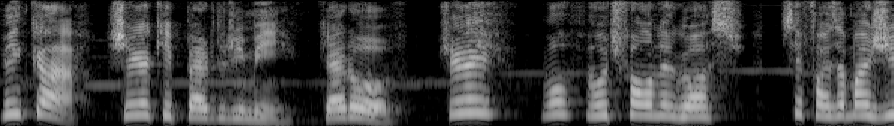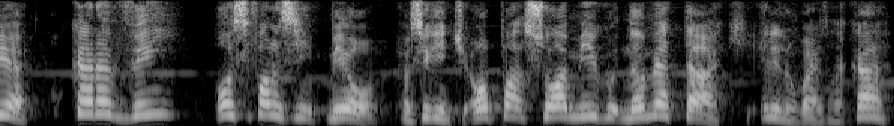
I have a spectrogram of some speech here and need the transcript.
vem cá, chega aqui perto de mim. Quero. Chega aí, vou, vou te falar um negócio. Você faz a magia. O cara vem. Ou você fala assim: Meu, é o seguinte, opa, sou amigo, não me ataque. Ele não vai atacar.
